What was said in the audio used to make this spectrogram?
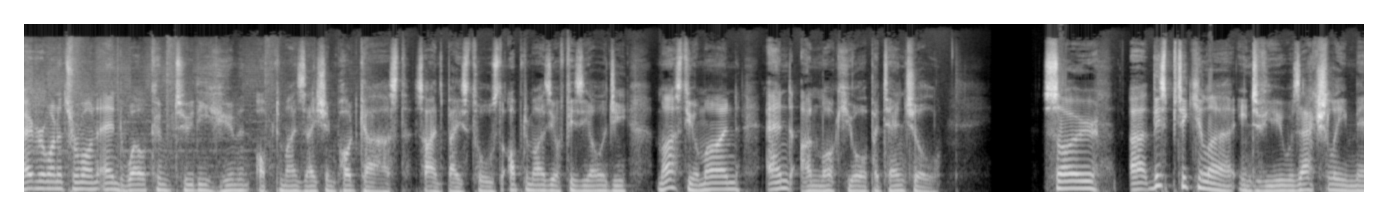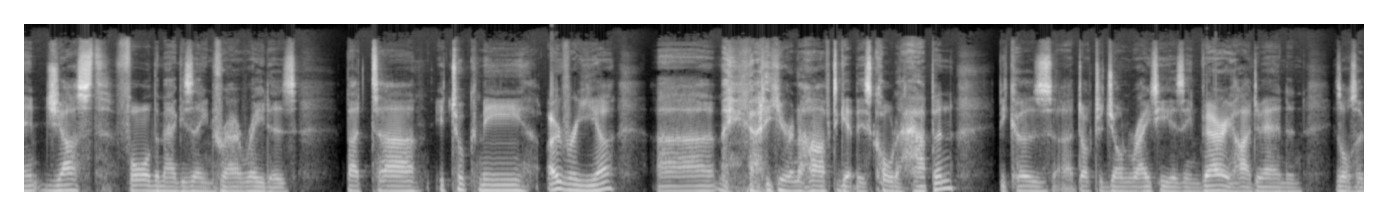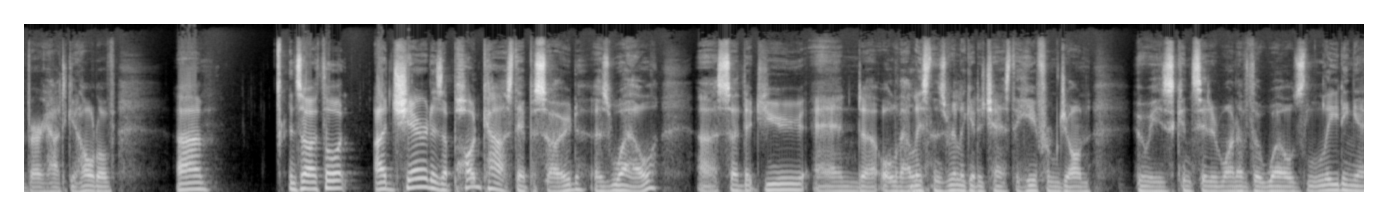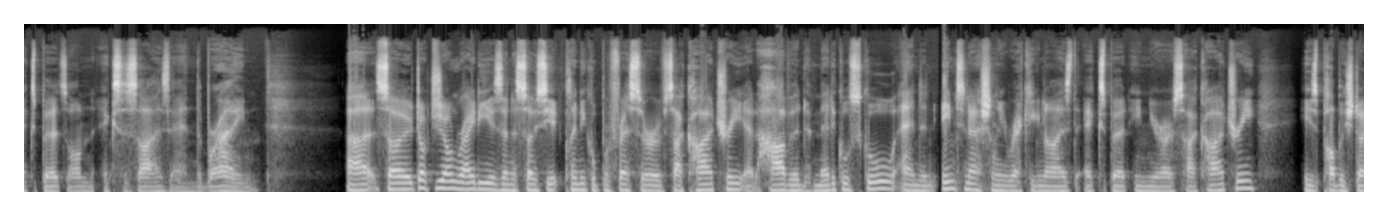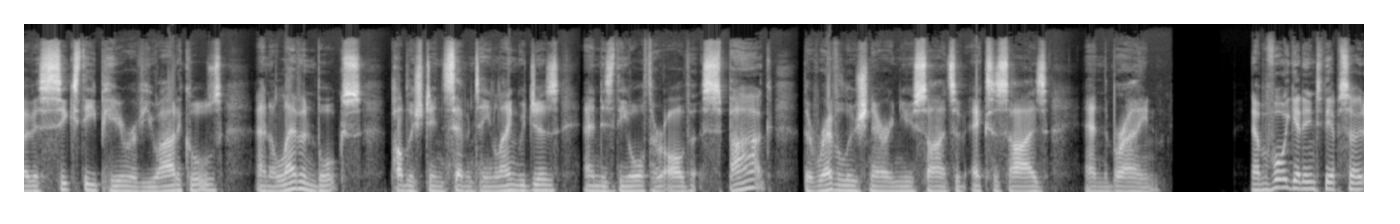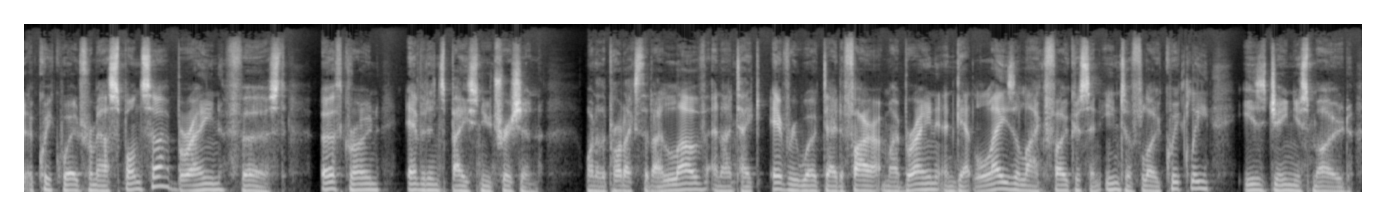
Hey everyone, it's Ramon, and welcome to the Human Optimization Podcast science based tools to optimize your physiology, master your mind, and unlock your potential. So, uh, this particular interview was actually meant just for the magazine for our readers, but uh, it took me over a year, uh, maybe about a year and a half, to get this call to happen because uh, Dr. John Ratey is in very high demand and is also very hard to get hold of. Um, and so I thought I'd share it as a podcast episode as well, uh, so that you and uh, all of our listeners really get a chance to hear from John, who is considered one of the world's leading experts on exercise and the brain. Uh, so, Dr. John Ratey is an associate clinical professor of psychiatry at Harvard Medical School and an internationally recognized expert in neuropsychiatry. He's published over 60 peer review articles and 11 books published in 17 languages and is the author of Spark, the revolutionary new science of exercise and the brain. Now, before we get into the episode, a quick word from our sponsor, Brain First, earth grown, evidence based nutrition. One of the products that I love and I take every workday to fire up my brain and get laser like focus and into flow quickly is Genius Mode.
